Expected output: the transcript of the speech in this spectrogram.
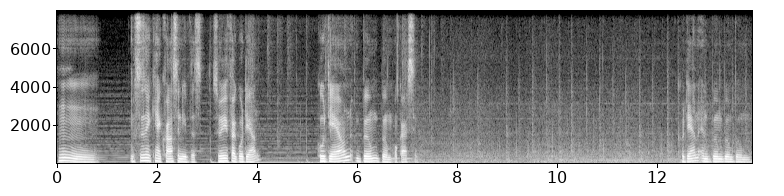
Hmm. I can't cross any of this. So maybe if I go down. Go down, boom, boom. Okay, I see. Go down and boom, boom, boom.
